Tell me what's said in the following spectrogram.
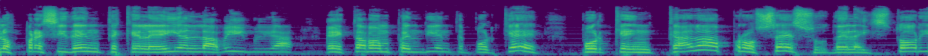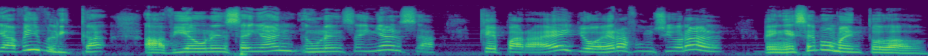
los presidentes que leían la Biblia, estaban pendientes. ¿Por qué? Porque en cada proceso de la historia bíblica había una, enseñan- una enseñanza que para ellos era funcional en ese momento dado.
